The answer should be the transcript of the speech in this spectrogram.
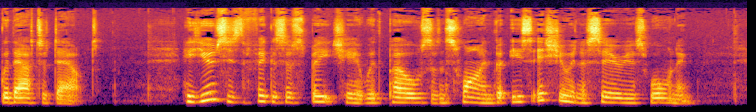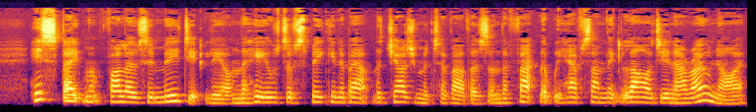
without a doubt. He uses the figures of speech here with pearls and swine, but he's issuing a serious warning. His statement follows immediately on the heels of speaking about the judgment of others and the fact that we have something large in our own eye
